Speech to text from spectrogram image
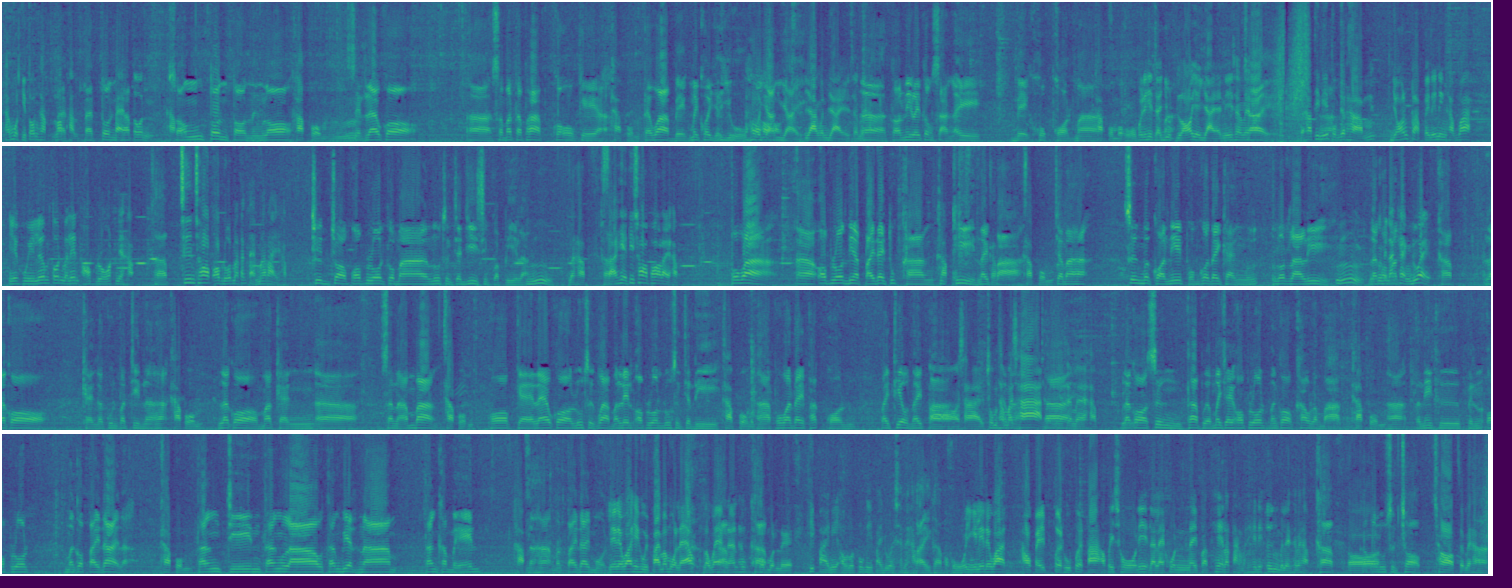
ทั้งหมดกี่ต้นครับ รอบคัน แปดต้นแปดครับต้นครับ สองต้นต่อหนึ่งล้อ ครับผมอืม เสร็จแล้วก็ อ่าสมรรถภาพก็โอเคอะครับผม แต่ว่าเบรกไม่ค่อยจะอยู่เพราะยางใหญ่ยางมันใหญ่ใช่ไหมคอ่ารับตอนนี้เลยต้องสั่งไอ้เบรกหกพอร์ตมา ครับผมโอ้โหเพื่อที่จะหยุดล้อใหญ่ ๆ อันนี้ใช่ไหมครับใช่ นะครับทีนี้อ่าผมจะถามย้อนกลับไปนิดนึงครับว่าเฮียฮุยเริ่มต้นมาเล่นออฟโรดเนี่ยครับครับ ชื่นชอบออฟโรดมาตั้งแต่เมื่อไหร่ครับ ชื่นชอบออฟโรดก็มารู้สึกจะ 20 กว่าปีแล้วอืมนะครับครับ สาเหตุที่ชอบเพราะอะไรครับ เพราะว่า ออฟโรดเนี่ยไปได้ทุกทางคทุรักบผมที่ในครับป่าครับผมใช่ไหมฮะซึ่งเมื่อก่อนนี้ผมก็ได้แข่งรถลารี่อืมแล้แล้ววก็ก็เป็นนักมาแข่งด้วยครับ แล้วก็แข่งกับคุณประจินนะฮะครับผม แล้วก็มาแข่งอ่าสนามบ้างครับผม พอแก่แล้วก็รู้สึกว่ามาเล่นออฟโรดรู้สึกจะดีครับผมอ่าเพราะว่าได้พักผ่อน ไปเที่ยวในอ๋ป่าอใช่ ชมธรรมชาติใช่ แบบนี้ใช่ไหมครับแล้วก็ซึ่งถ้าเผื่อไม่ใช่ออฟโรดมันก็เข้าลำบากครับผมอ่าตอนนี้คือเป็นออฟโรดมันก็ไปได้ละครับผมทั้งจีน ทั้งลาว ทั้งเวียดนาม ทั้งเขมร ครับนะฮะมันไปได้หมด เรียกได้ว่าเฮียฮุยไปมาหมดแล้วเราแวกนั้นทั้งครัคบรบหมดเลย ที่ไปนี่เอารถพวกนี้ไปด้วยใช่ไหมครับไปครับ โอ้โหอย่างนี้เรียกได้ว่าเอาไปเปิดหูเปิดตาเอาไปโชว์นี่หลาย ๆ คนในประเทศและต่างประเทศนี่อึ้งไปเลยใช่ไหมครับ ครับอ๋อ เขาก็รู้สึกชอบ ชอบใช่ไหมครับ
